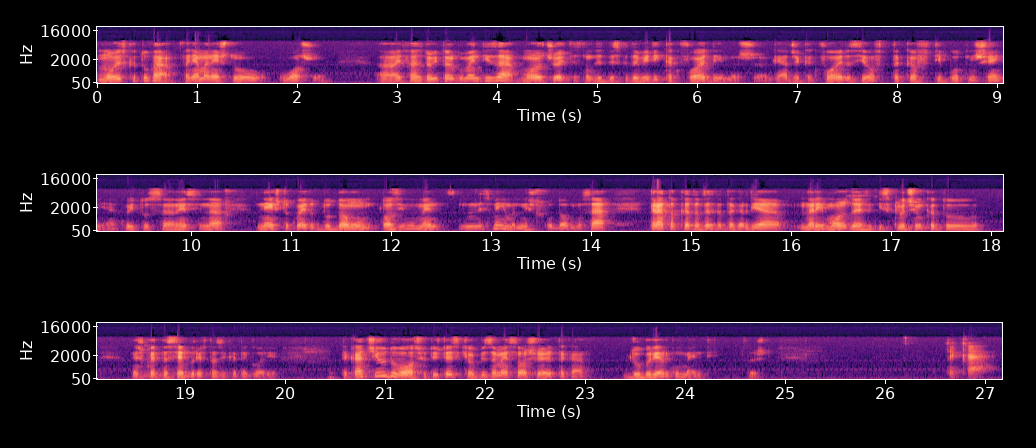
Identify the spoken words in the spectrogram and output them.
може да иска това. Това няма нещо лошо. А, и това са другите аргументи за. Може човек да иска да види какво е да имаш гадже, какво е да си в такъв тип отношения, които са наистина нещо, което до дома този момент не сме имали нищо подобно. Сега, приятелката в детската градия, нали, може да я изключим като нещо, което не се бори в тази категория. Така че и удоволствието, и истински опит за мен са още така добри аргументи. Също. Така е.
